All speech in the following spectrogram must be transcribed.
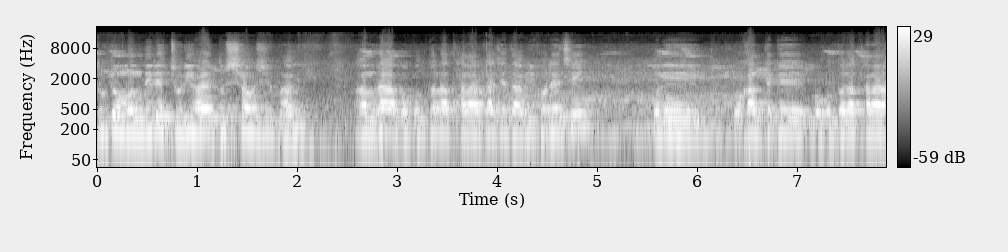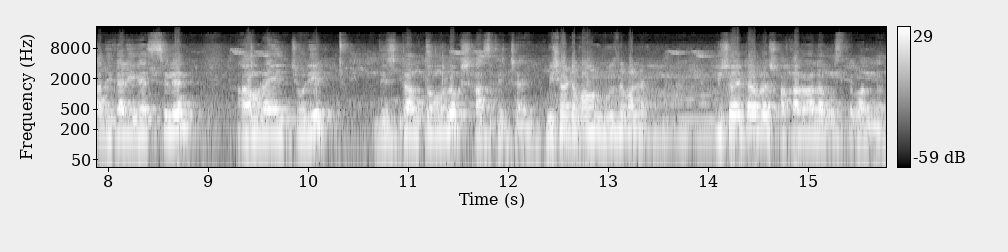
দুটো মন্দিরে চুরি হয় দুঃসাহসিকভাবে। আমরা বকুলতলা থানার কাছে দাবি করেছি উনি ওখান থেকে বকুলতলা থানার আধিকারিক এসেছিলেন। আমরা এই চুরির দৃষ্টান্তমূলক শাস্তি চাই। বিষয়টা কখন বুঝতে পারলেন? বিষয়টা আমরা সকালবেলা বুঝতে পারলাম।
